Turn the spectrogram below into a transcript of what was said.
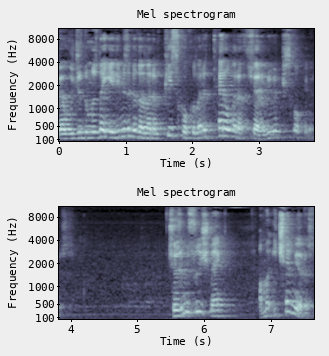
ve vücudumuzda yediğimiz gıdaların pis kokuları ter olarak dışarı ve pis kokuyoruz. Çözümü su içmek ama içemiyoruz.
